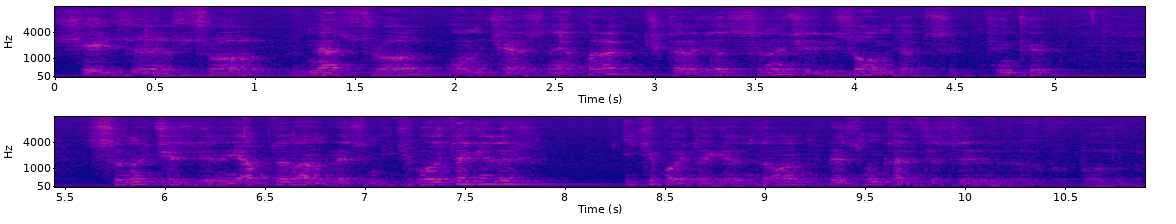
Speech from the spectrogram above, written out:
şey straw, net straw onun içerisine yaparak çıkaracağız. Sınır çizgisi olmayacak. Çünkü sınır çizgini yaptığın an resim iki boyuta gelir. İki boyuta geldiği zaman resmin kalitesi bozulur.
